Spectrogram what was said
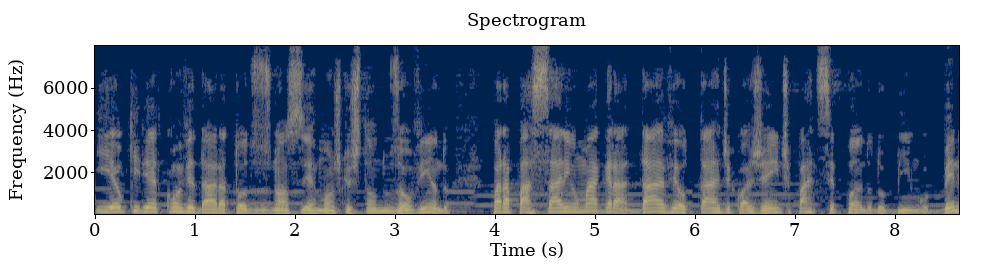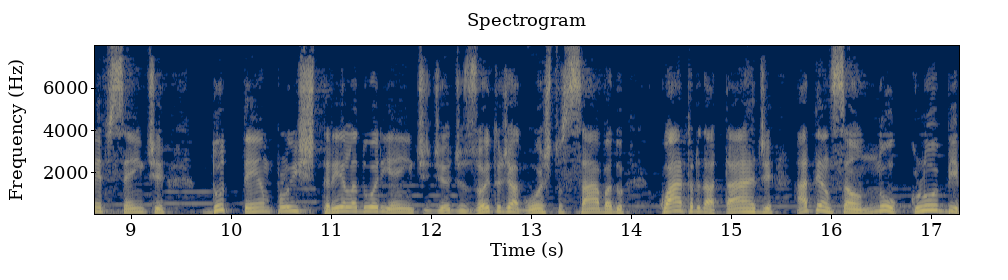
E eu queria convidar a todos os nossos irmãos que estão nos ouvindo para passarem uma agradável tarde com a gente participando do bingo beneficente do Templo Estrela do Oriente, dia 18 de agosto, sábado, 4 da tarde. Atenção, no Clube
